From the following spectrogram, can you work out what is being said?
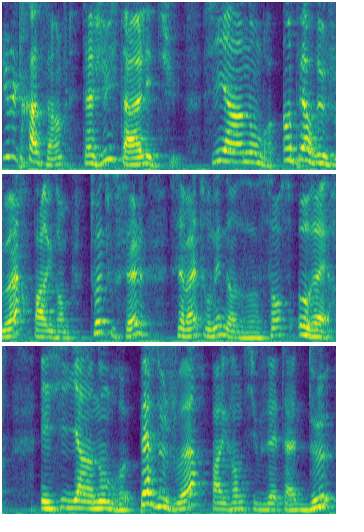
ultra simple, tu as juste à aller dessus. S'il y a un nombre impair de joueurs, par exemple toi tout seul, ça va tourner dans un sens horaire. Et s'il y a un nombre pair de joueurs, par exemple si vous êtes à 2,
